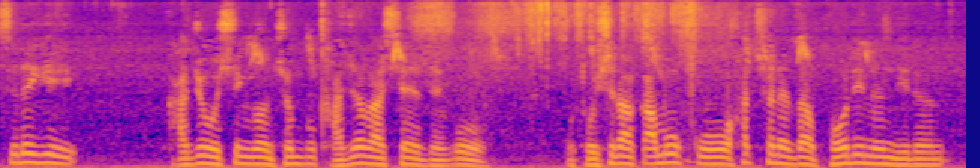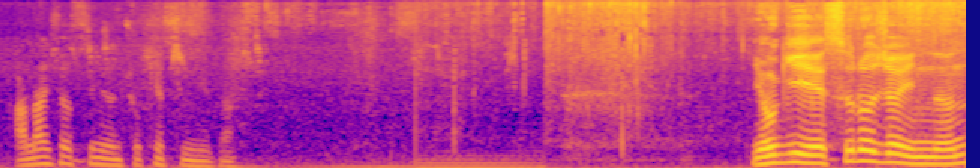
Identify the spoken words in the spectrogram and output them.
쓰레기 가져오신 건 전부 가져가셔야 되고 도시락 까먹고 하천에다 버리는 일은 안 하셨으면 좋겠습니다. 여기에 쓰러져 있는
